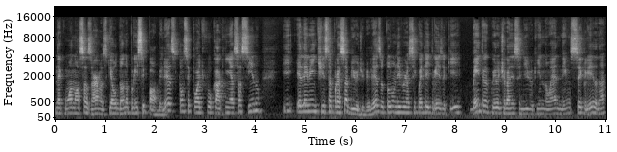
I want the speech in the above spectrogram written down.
né, com as nossas armas, que é o dano principal, beleza? Então você pode focar aqui em assassino e elementista para essa build, beleza? Eu estou no nível 53 aqui, bem tranquilo chegar nesse nível aqui, não é nenhum segredo, né?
